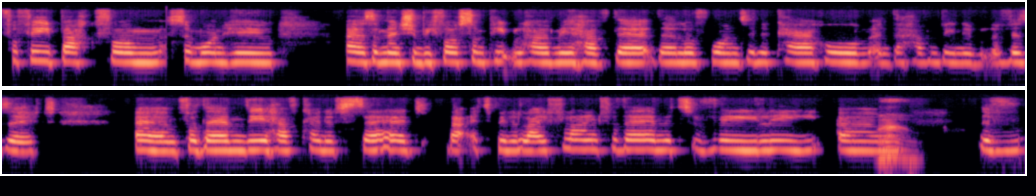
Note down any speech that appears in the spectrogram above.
for feedback from someone who, as I mentioned before, some people have, may have their, their loved ones in a care home and they haven't been able to visit. Um, for them, they have kind of said that it's been a lifeline for them. It's really, um, wow. they've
